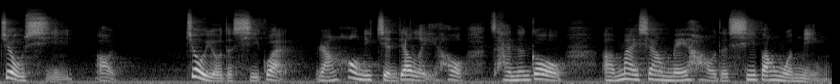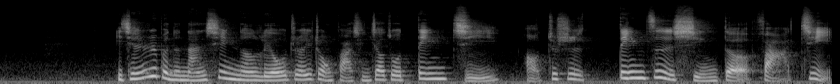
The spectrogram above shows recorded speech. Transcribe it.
旧习啊，旧有的习惯，然后你剪掉了以后，才能够呃迈向美好的西方文明。以前日本的男性呢，留着一种发型叫做丁吉啊，就是丁字形的发髻。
